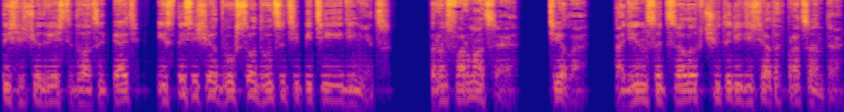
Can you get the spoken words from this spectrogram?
1225 из 1225 единиц. Трансформация. Тело 11,4%.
